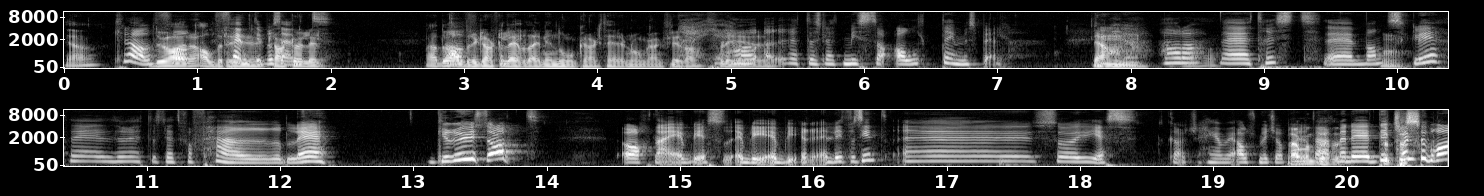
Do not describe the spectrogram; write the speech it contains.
Ja. Knall Du har for aldri 50 klart å Nei, du har aldri klart å leve deg inn i noen karakterer noen gang, Frida. Jeg har rett og slett mista alt jeg med spill. Ja. ja det. Det er trist. Det er vanskelig. Det er rett og slett forferdelig. Grusomt! Åh, nei, jeg blir, så, jeg blir, jeg blir litt for sint. Uh, så yes. Skal ikke henge meg altfor mye opp i dette. Men det, det er kjempebra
